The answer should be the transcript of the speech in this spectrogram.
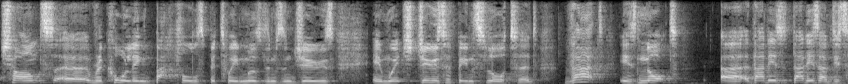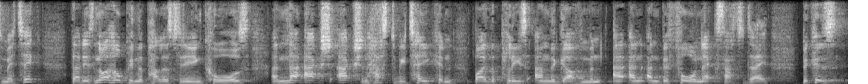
chants, uh, recalling battles between Muslims and Jews in which Jews have been slaughtered, that is not. Uh, that is that is anti-Semitic. That is not helping the Palestinian cause, and that action, action has to be taken by the police and the government, and, and, and before next Saturday, because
